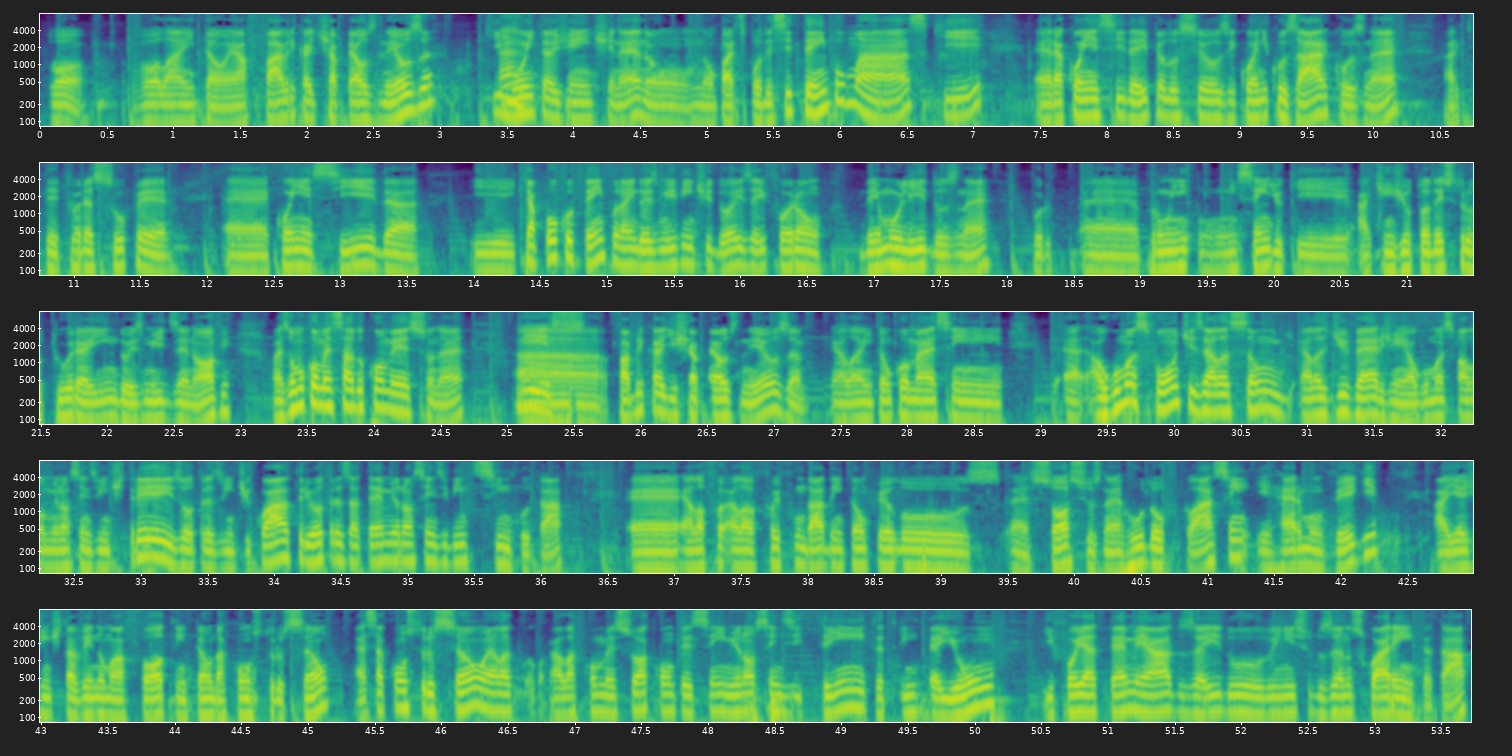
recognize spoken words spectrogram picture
Vou, vou lá então. É a fábrica de chapéus Neuza, que Ah. muita gente, né, não, não participou desse tempo, mas que era conhecida aí pelos seus icônicos arcos, né? Arquitetura super é, conhecida e que há pouco tempo, né, em 2022, aí foram demolidos, né? Por, é, por um, um incêndio que atingiu toda a estrutura aí em 2019. Mas vamos começar do começo, né? A fábrica de chapéus Neuza, ela então começa em é, algumas fontes elas são elas divergem algumas falam 1923 outras 24 e outras até 1925 tá É, ela, foi, ela foi fundada então pelos é, sócios né Rudolf Klassen e Hermann Wege aí a gente está vendo uma foto então da construção. Essa construção ela, ela começou a acontecer em 1930 31 e foi até meados aí do, do início dos anos 40 tá?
